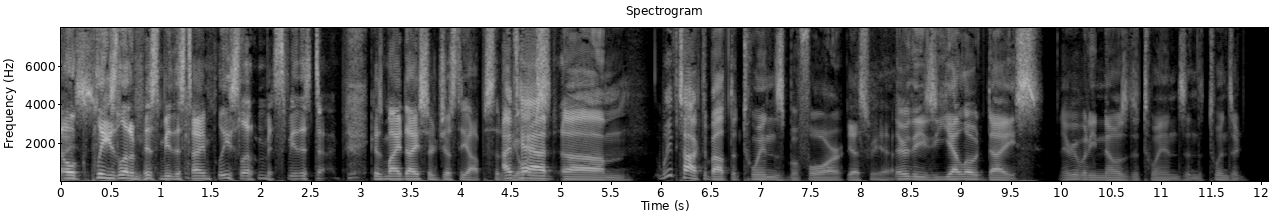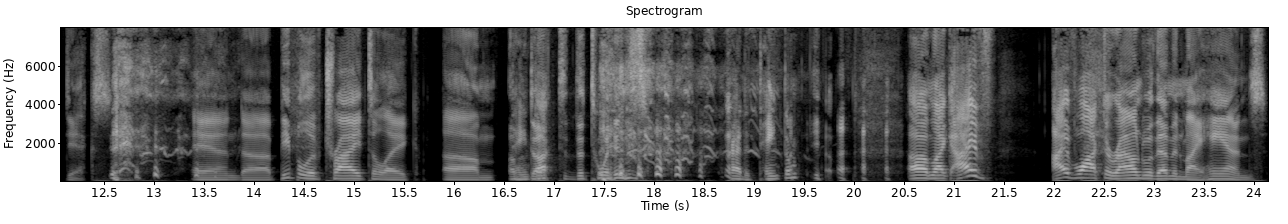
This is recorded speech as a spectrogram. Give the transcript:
oh dice. please let him miss me this time. Please let him miss me this time because my dice are just the opposite. of I've yours. had. Um, we've talked about the twins before. yes we have. They're these yellow dice. Everybody knows the twins, and the twins are dicks. and uh, people have tried to like um, Taint them? abduct the twins. Try to taint them. um, like I've I've walked around with them in my hands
